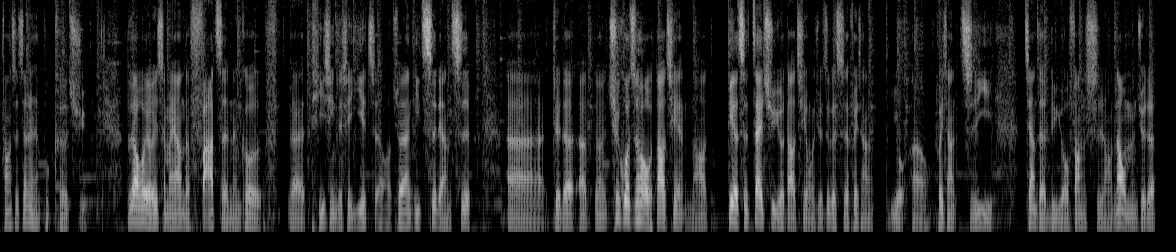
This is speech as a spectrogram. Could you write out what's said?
方式真的很不可取。不知道会有什么样的法则能够呃提醒这些业者哦，虽然一次两次。呃，觉得呃、呃、去过之后我道歉，然后第二次再去又道歉，我觉得这个是非常有呃非常质疑这样的旅游方式啊、哦。那我们觉得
